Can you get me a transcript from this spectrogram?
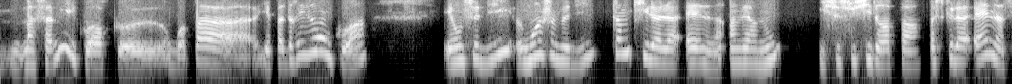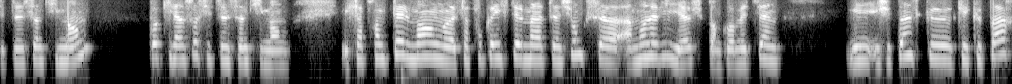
ma famille, quoi, alors qu'on voit pas, il n'y a pas de raison, quoi. Et on se dit, moi je me dis, tant qu'il a la haine envers nous, il se suicidera pas, parce que la haine, c'est un sentiment. Quoi qu'il en soit, c'est un sentiment. Et ça prend tellement, ça focalise tellement l'attention que ça, à mon avis, hein, je suis pas encore médecin, mais je pense que quelque part,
